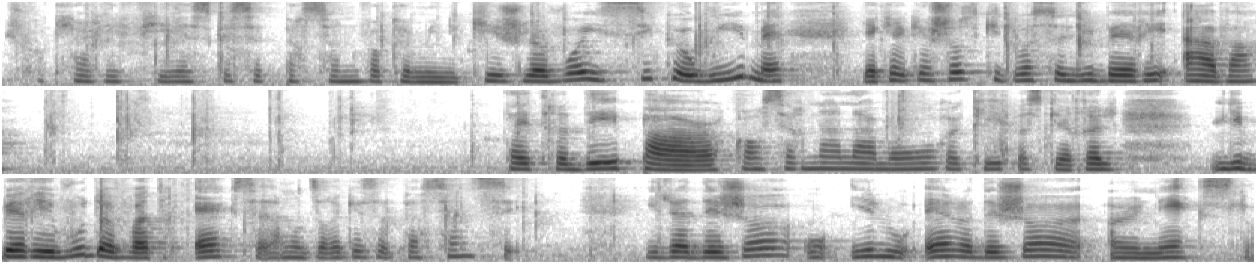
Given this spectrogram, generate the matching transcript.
Je vais clarifier. Est-ce que cette personne va communiquer? Je le vois ici que oui, mais il y a quelque chose qui doit se libérer avant. Peut-être des peurs concernant l'amour, OK? Parce que libérez-vous de votre ex. On dirait que cette personne, c'est il a déjà, ou il ou elle a déjà un ex, là.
